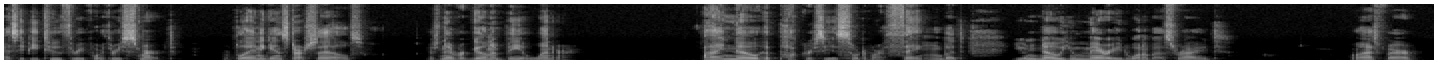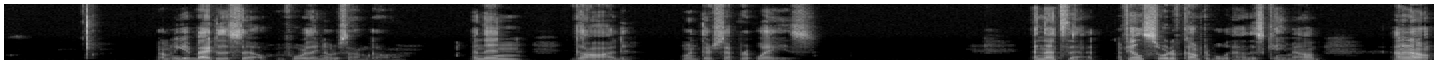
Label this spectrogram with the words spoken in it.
SCP-2343 smirked. We're playing against ourselves. There's never gonna be a winner. I know hypocrisy is sort of our thing, but you know you married one of us, right? Well, that's fair. I'm gonna get back to the cell before they notice I'm gone. And then God went their separate ways. And that's that. I feel sort of comfortable with how this came out. I don't know.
